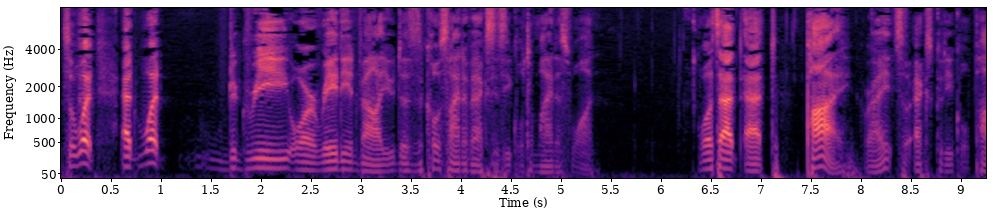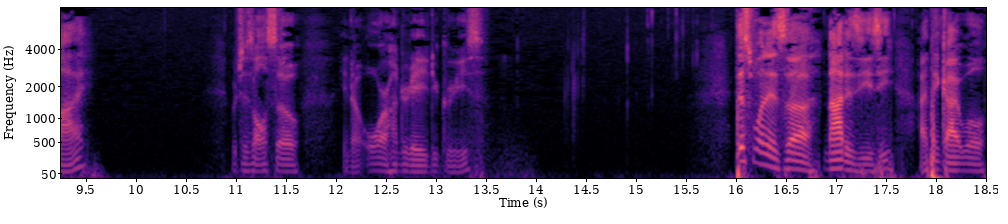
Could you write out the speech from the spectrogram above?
so what at what degree or radian value does the cosine of x is equal to minus 1? Well, it's at, at pi, right? So x could equal pi, which is also you know, or 180 degrees. This one is uh, not as easy. I think I will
